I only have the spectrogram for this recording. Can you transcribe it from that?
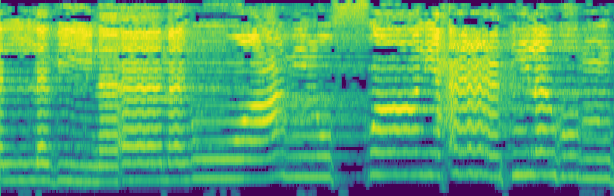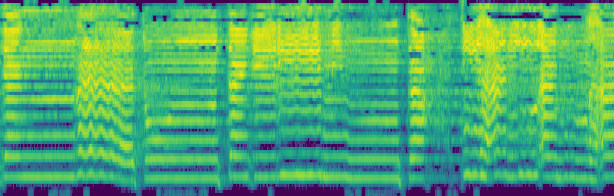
الذين آمنوا وعملوا الصالحات لهم جنات تجري من تحتها الأنهار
